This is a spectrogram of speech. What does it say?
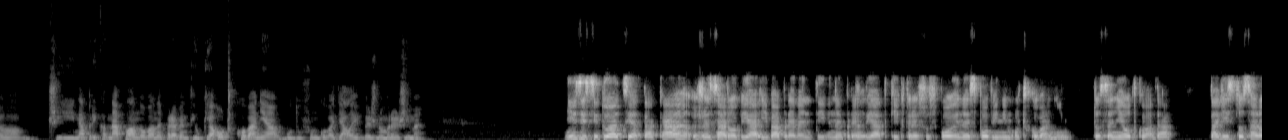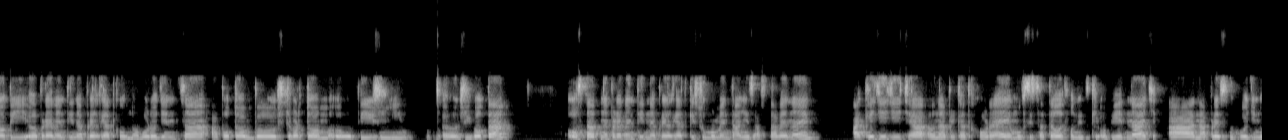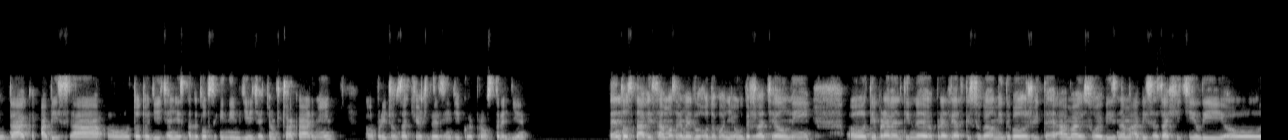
Či napríklad naplánované preventívky a očkovania budú fungovať ďalej v bežnom režime? Dnes je situácia taká, že sa robia iba preventívne prehliadky, ktoré sú spojené s povinným očkovaním to sa neodkladá. Takisto sa robí e, preventívna prehliadkou novorodenca a potom v štvrtom e, týždni e, života. Ostatné preventívne prehliadky sú momentálne zastavené a keď je dieťa napríklad choré, musí sa telefonicky objednať a na presnú hodinu tak, aby sa toto dieťa nestretlo s iným dieťaťom v čakárni, pričom sa tiež dezinfikuje prostredie. Tento stav je samozrejme dlhodobo neudržateľný. E, tie preventívne prehliadky sú veľmi dôležité a majú svoj význam, aby sa zachytili e,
